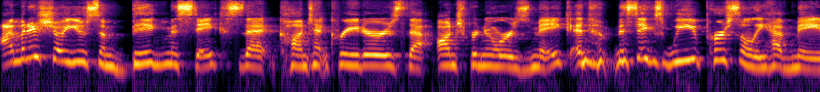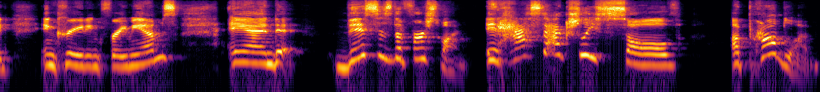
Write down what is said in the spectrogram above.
I'm going to show you some big mistakes that content creators, that entrepreneurs make, and mistakes we personally have made in creating freemiums. And this is the first one. It has to actually solve a problem.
